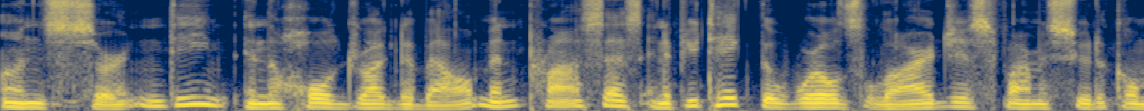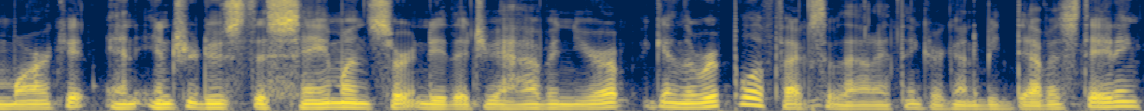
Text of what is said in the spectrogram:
uncertainty in the whole drug development process. And if you take the world's largest pharmaceutical market and introduce the same uncertainty that you have in Europe, again, the ripple effects of that, I think, are going to be devastating.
